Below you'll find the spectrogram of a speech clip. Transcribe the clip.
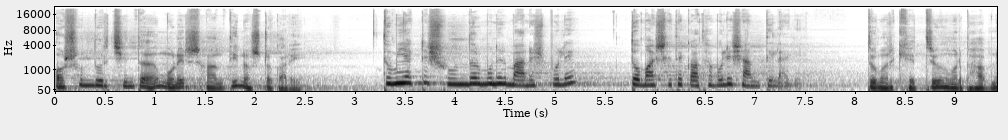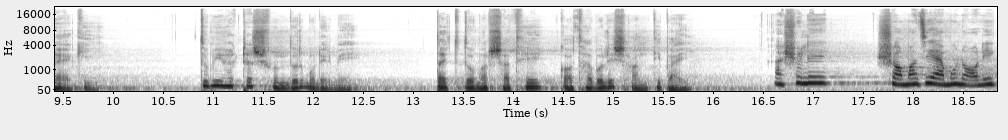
অসুন্দর চিন্তা মনের শান্তি নষ্ট করে। তুমি একটা সুন্দর মনের মানুষ বলে তোমার সাথে কথা বলে শান্তি লাগে। তোমার ক্ষেত্রেও আমার ভাবনা একই। তুমিও একটা সুন্দর মনের মেয়ে। তাই তো তোমার সাথে কথা বলে শান্তি পাই। আসলে সমাজে এমন অনেক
